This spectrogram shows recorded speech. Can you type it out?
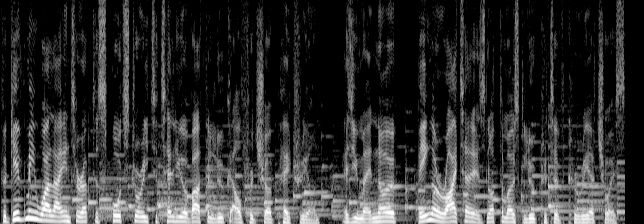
Forgive me while I interrupt a sports story to tell you about the Luke Alfred Show Patreon. As you may know, being a writer is not the most lucrative career choice.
